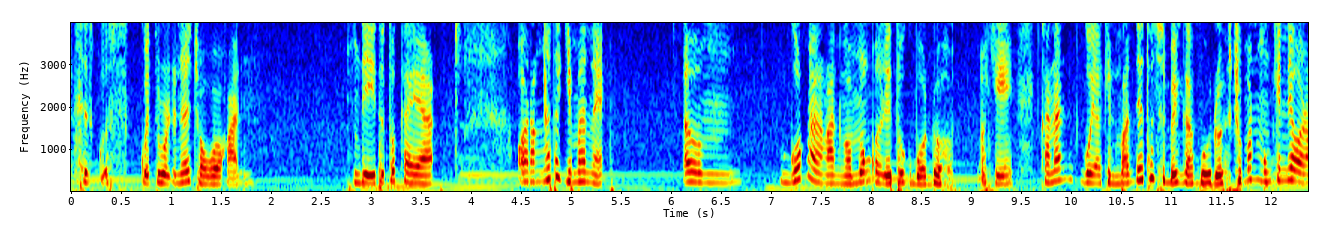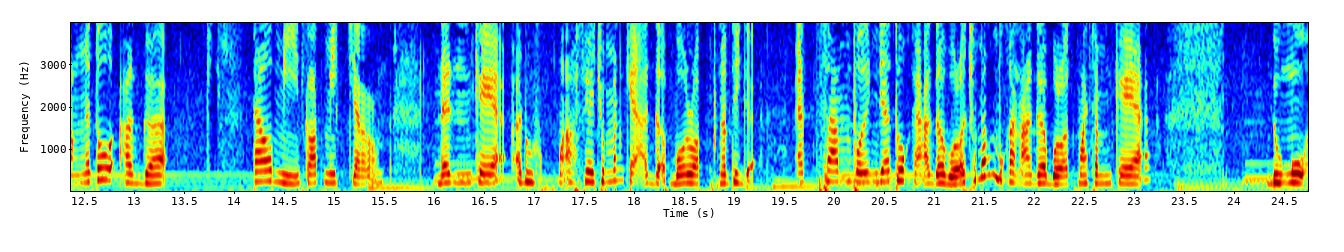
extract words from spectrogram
si Squidwardnya cowok kan. Dia itu tuh kayak orangnya tuh gimana ya? Um, gue gak akan ngomong kalau dia tuh bodoh oke? Okay? karena gue yakin banget dia tuh sebenarnya gak bodoh. Cuman mungkin dia orangnya tuh agak tell me telat mikir. Dan kayak aduh maaf ya cuman kayak agak bolot ngerti gak at some point dia tuh kayak agak bolot cuman bukan agak bolot macam kayak dungu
